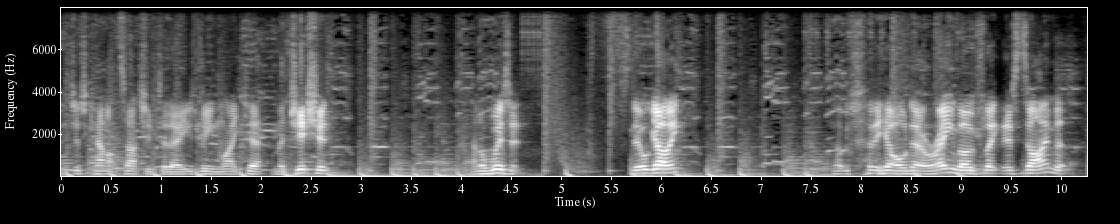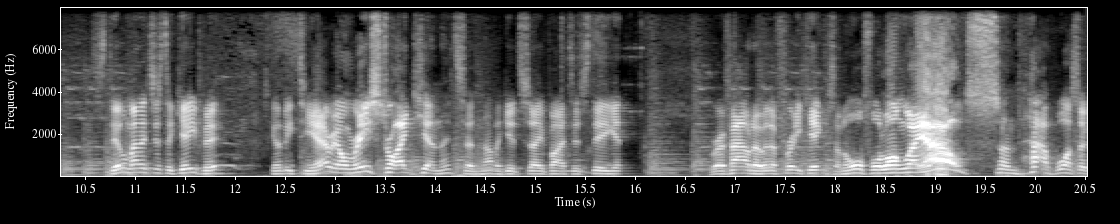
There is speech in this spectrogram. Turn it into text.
He just cannot touch him today. He's been like a magician and a wizard. Still going. Goes for the old uh, rainbow flick this time, but still manages to keep it. It's going to be Thierry Henry strike, and that's another good save by ter Stegen. Rivaldo with a free kick. It's an awful long way out, and that was a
